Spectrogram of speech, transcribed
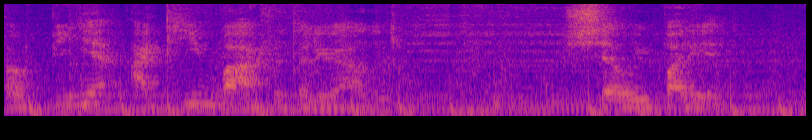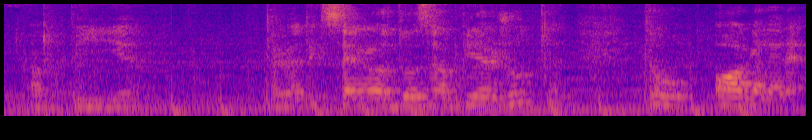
Rampinha aqui embaixo, tá ligado? Chão e parede. Rampinha. Tá vendo que saiu as duas rampinhas juntas? Então, ó galera,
